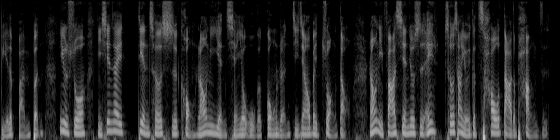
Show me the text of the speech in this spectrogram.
别的版本，例如说你现在。电车失控，然后你眼前有五个工人即将要被撞到，然后你发现就是，诶，车上有一个超大的胖子。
